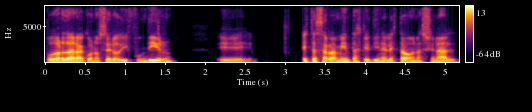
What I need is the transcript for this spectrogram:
poder dar a conocer o difundir eh, estas herramientas que tiene el Estado Nacional,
